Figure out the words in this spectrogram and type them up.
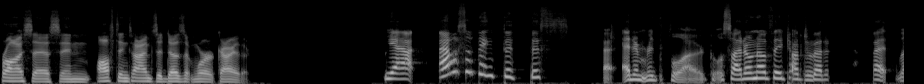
process and oftentimes it doesn't work either. Yeah, I also think that this. I I didn't read the full article, so I don't know if they talked about it. But uh,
